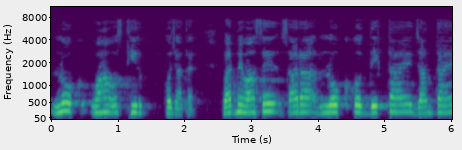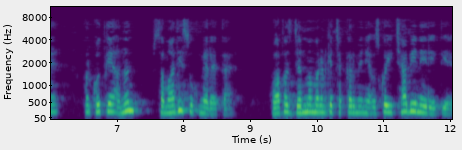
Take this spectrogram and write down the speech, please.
लोक वहाँ वो स्थिर हो जाता है। बाद में वहाँ से सारा लोक को देखता है, जानता है और खुद के अनंत समाधि सुख में रहता है। वापस जन्म मरण के चक्कर में नहीं, उसको इच्छा भी नहीं रहती है,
